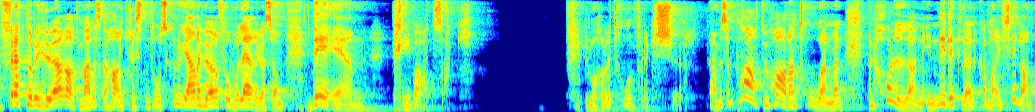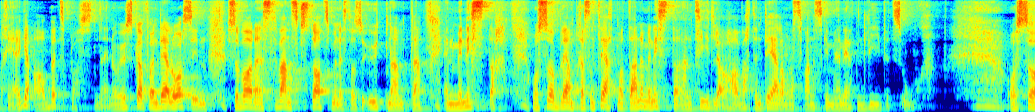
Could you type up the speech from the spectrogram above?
for Når du hører at mennesker har en kristen tro, så kan du gjerne høre formuleringer som 'det er en privatsak'. Du må holde troen for deg sjøl. Ja, men Så bra at du har den troen, men, men hold den inne i ditt lønnkammer. Ikke la den prege arbeidsplassen din. Og jeg husker For en del år siden så var det en svensk statsminister som utnevnte en minister. Og Så ble han presentert med at denne ministeren tidligere har vært en del av den svenske menigheten Livets Ord. Og Så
